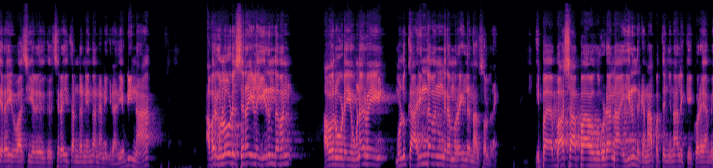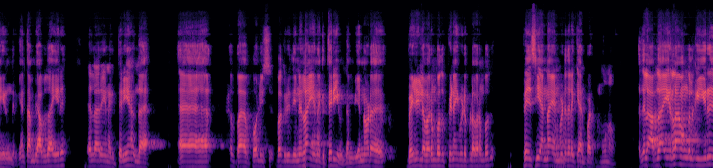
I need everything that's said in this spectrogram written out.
சிறைவாசிகள் இது சிறை தண்டனை தான் நினைக்கிறேன். அது எப்படின்னா அவர்களோடு சிறையில இருந்தவன் அவருடைய உணர்வை முழுக்க அறிந்தவன்கிற முறையில் நான் சொல்றேன். இப்ப பாஷா அப்பாவுக்கு கூட நான் இருந்திருக்கேன். நாற்பத்தஞ்சு நாளைக்கு குறையாம இருந்திருக்கேன். தம்பி அபுதாயிரு எல்லாரும் எனக்கு தெரியும். அந்த போலீஸ் பக்ருதீன் எல்லாம் எனக்கு தெரியும். தம்பி என்னோட வெளியில வரும்போது பிணை விடுப்புல வரும்போது பேசி அண்ணா என் விடுதலைக்கு ஏற்பாடு. மூணாம் அதுல அப்தாயிரெல்லாம் உங்களுக்கு இரு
